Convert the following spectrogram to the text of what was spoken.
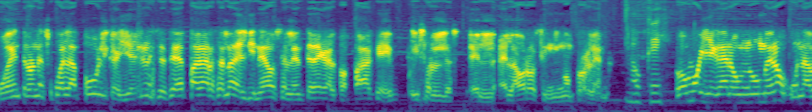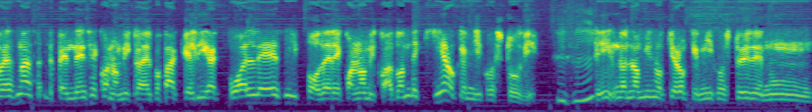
o entra a una escuela pública y hay necesidad de pagársela, el dinero se le entrega al papá que hizo el, ahorro sin ningún problema. Okay. ¿Cómo llegar a un número? Una vez más, dependencia económica del papá, que él diga cuál es mi poder económico, a dónde quiero que mi hijo estudie. ¿Sí? No es lo mismo quiero que mi hijo estudie en, un,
